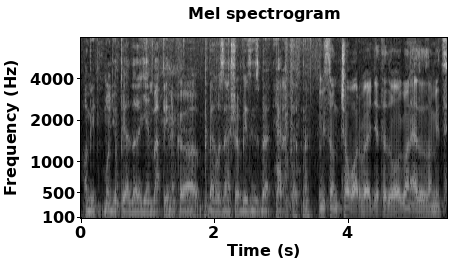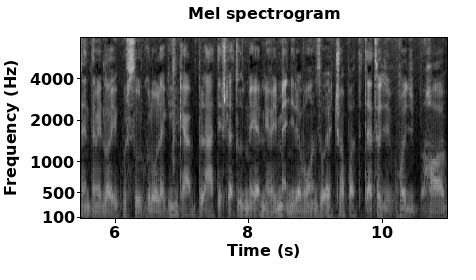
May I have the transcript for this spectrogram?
amit mondjuk például egy Mbappének a behozása a bizniszbe jelenthetne. Viszont csavarva egyet a dolgon, ez az, amit szerintem egy laikus szurkoló leginkább lát és le tud mérni, hogy mennyire vonzó egy csapat. Tehát, hogy, hogy ha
